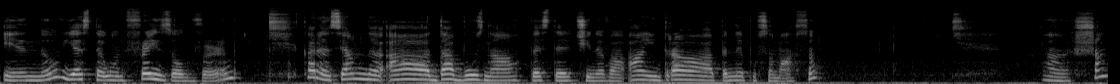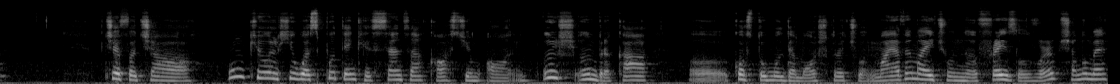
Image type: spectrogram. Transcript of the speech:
in este un phrasal verb care înseamnă a da buzna peste cineva, a intra pe nepusă masă. Așa. Ce făcea unchiul? He was putting his Santa costume on. Își îmbrăca uh, costumul de moș Crăciun. Mai avem aici un uh, phrasal verb și anume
